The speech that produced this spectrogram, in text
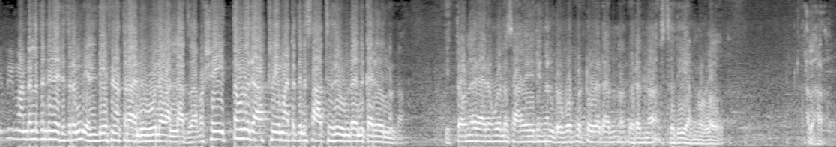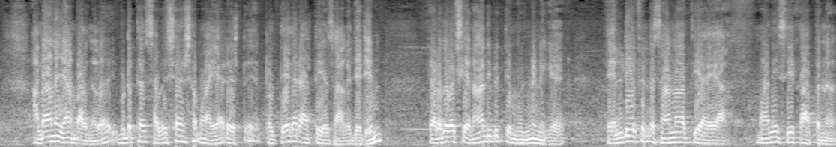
ഇപ്പൊ ഈ മണ്ഡലത്തിന്റെ ചരിത്രം എൽ ഡി എഫിന് അത്ര അനുകൂലമല്ലാത്തതാണ് പക്ഷേ ഇത്തവണ ഒരു രാഷ്ട്രീയ മാറ്റത്തിന് സാധ്യതയുണ്ട് എന്ന് കരുതുന്നുണ്ടോ? ഇത്തവണ ഒരു അനുകൂല സാഹചര്യങ്ങൾ രൂപപ്പെട്ടു വരാൻ വരുന്ന സ്ഥിതിയാണുള്ളത്. അതാണ്. അതാണ് ഞാൻ പറഞ്ഞത്. ഇവിടുത്തെ സവിശേഷമായ പ്രത്യേക രാഷ്ട്രീയ സാഹചര്യം ഇടതുപക്ഷ ജനാധിപത്യ മുന്നണിക്ക് എൽ ഡി എഫിന്റെ സ്ഥാനാർത്ഥിയായ മാണി സി കാപ്പന്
